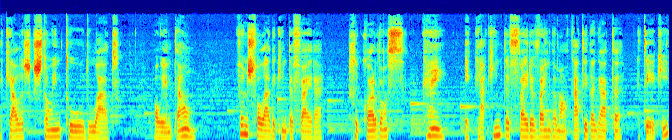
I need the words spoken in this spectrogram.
aquelas que estão em todo o lado. Ou então, vamos falar da quinta-feira. Recordam-se quem é que à quinta-feira vem da malcata e da gata até aqui?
